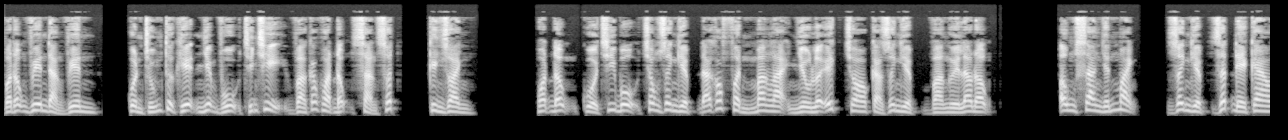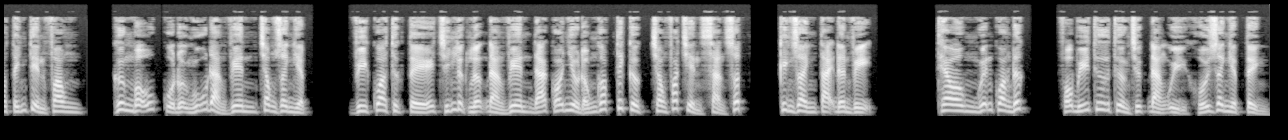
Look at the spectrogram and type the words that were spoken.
và động viên đảng viên, quần chúng thực hiện nhiệm vụ chính trị và các hoạt động sản xuất, kinh doanh. Hoạt động của tri bộ trong doanh nghiệp đã góp phần mang lại nhiều lợi ích cho cả doanh nghiệp và người lao động. Ông Sang nhấn mạnh, doanh nghiệp rất đề cao tính tiền phong, gương mẫu của đội ngũ đảng viên trong doanh nghiệp, vì qua thực tế chính lực lượng đảng viên đã có nhiều đóng góp tích cực trong phát triển sản xuất, kinh doanh tại đơn vị. Theo ông Nguyễn Quang Đức, Phó Bí thư Thường trực Đảng ủy khối doanh nghiệp tỉnh,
